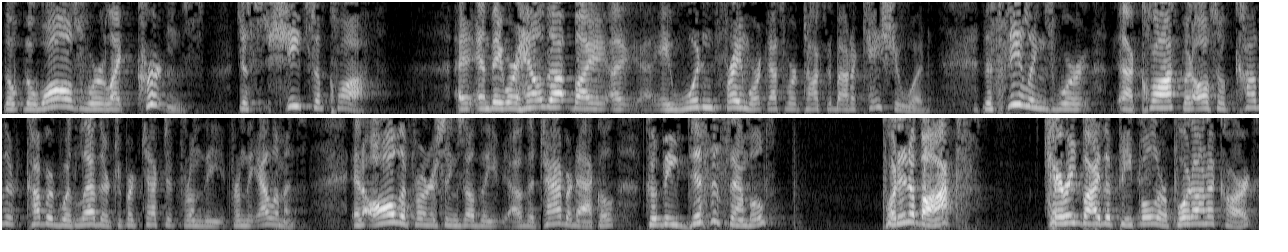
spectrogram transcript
the, the walls were like curtains, just sheets of cloth and they were held up by a, a, wooden framework. That's where it talks about acacia wood. The ceilings were uh, cloth, but also covered, covered with leather to protect it from the from the elements. And all the furnishings of the of the tabernacle could be disassembled, put in a box, carried by the people, or put on a cart.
